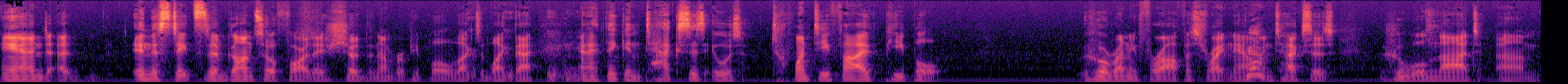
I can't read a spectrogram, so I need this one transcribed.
and. Uh, in the states that have gone so far, they showed the number of people elected like that. And I think in Texas, it was 25 people who are running for office right now Yeah. in Texas who will not, um,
